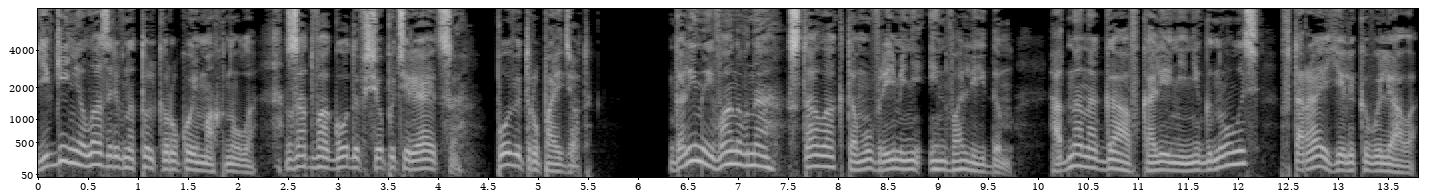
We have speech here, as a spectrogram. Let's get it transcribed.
Евгения Лазаревна только рукой махнула. За два года все потеряется, по ветру пойдет. Галина Ивановна стала к тому времени инвалидом. Одна нога в колени не гнулась, вторая еле ковыляла.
